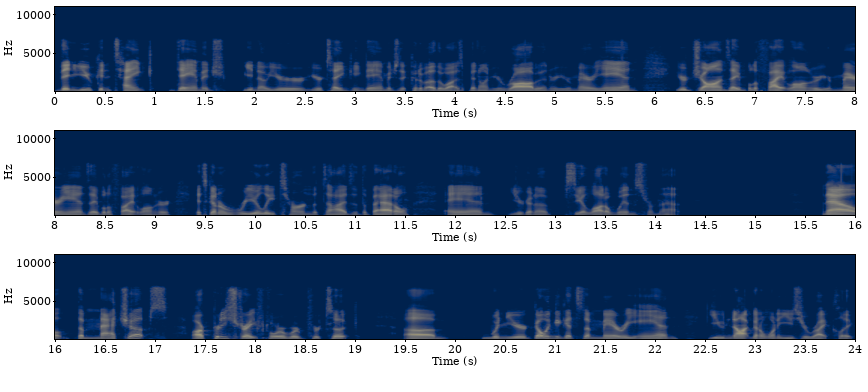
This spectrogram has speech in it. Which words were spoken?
then you can tank damage. You know, you're you're taking damage that could have otherwise been on your Robin or your Marianne. Your John's able to fight longer. Your Marianne's able to fight longer. It's going to really turn the tides of the battle, and you're going to see a lot of wins from that. Now, the matchups are pretty straightforward for Tooke. Um, when you're going against a Marianne, you're not going to want to use your right click.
